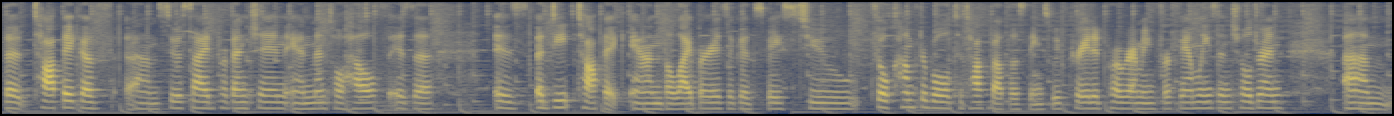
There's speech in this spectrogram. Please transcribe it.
the topic of um, suicide prevention and mental health is a is a deep topic and the library is a good space to feel comfortable to talk about those things. We've created programming for families and children, um,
